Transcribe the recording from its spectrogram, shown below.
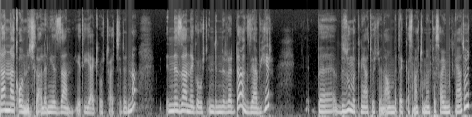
ላናቀው እንችላለን የዛን የጥያቄዎቻችን እና እነዛን ነገሮች እንድንረዳ እግዚአብሔር በብዙ ምክንያቶች አሁን በጠቀስናቸው መንፈሳዊ ምክንያቶች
